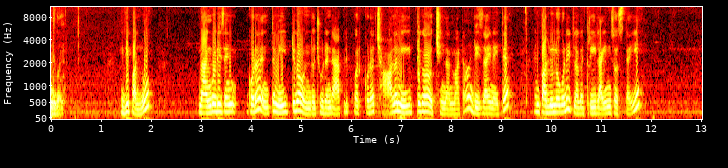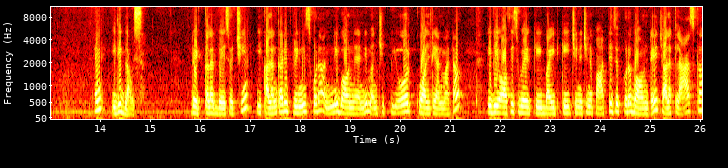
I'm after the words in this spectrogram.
ఇదిగోండి ఇది పళ్ళు. మ్యాంగో డిజైన్ కూడా ఎంత నీట్గా ఉందో చూడండి. యాప్లిక్ వర్క్ కూడా చాలా నీట్గా వచ్చింది అనమాట డిజైన్ అయితే. అండ్ పళ్ళులో కూడా ఇట్లాగా త్రీ లైన్స్ వస్తాయి. అండ్ ఇది బ్లౌజ్. రెడ్ కలర్ బేస్ వచ్చి ఈ కలంకారీ ప్రింట్స్ కూడా అన్నీ బాగున్నాయండి. మంచి ప్యూర్ క్వాలిటీ అనమాట ఇవి ఆఫీస్ వేర్కి బయటికి చిన్న చిన్న పార్టీస్కి కూడా బాగుంటాయి. చాలా క్లాస్గా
